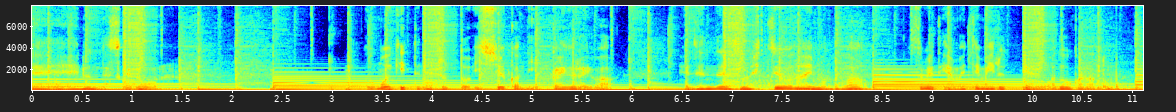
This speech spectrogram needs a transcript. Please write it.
えー、るんですけど。思い切ってねちょっと1週間に1回ぐらいは、全然その必要ないものは全てやめてみるっていうのはどうかなと思う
